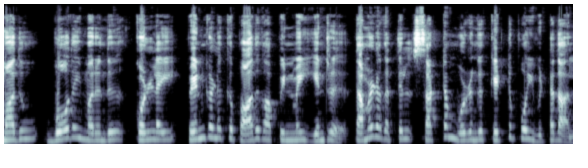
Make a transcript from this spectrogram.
மது போதை மருந்து கொள்ளை பெண்களுக்கு பாதுகாப்பின்மை என்று தமிழகத்தில் சட்டம் ஒழுங்கு கெட்டுப்போய் விட்டதால்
